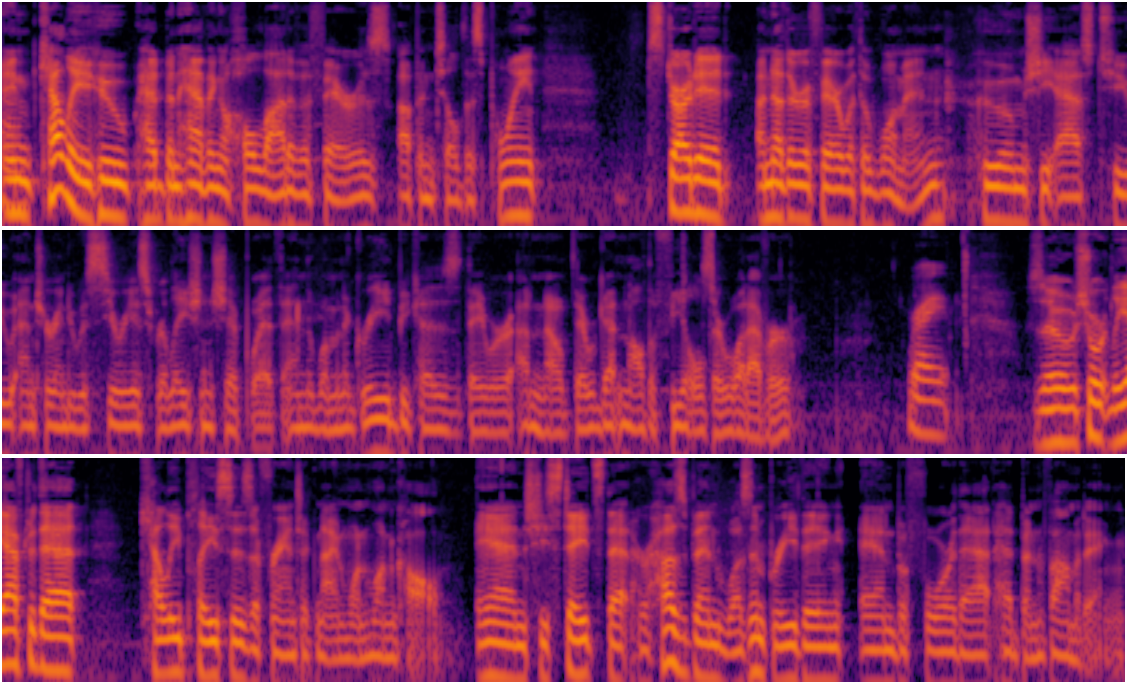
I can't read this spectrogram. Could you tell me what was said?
And Kelly, who had been having a whole lot of affairs up until this point, started another affair with a woman whom she asked to enter into a serious relationship with. And the woman agreed because they were, I don't know, they were getting all the feels or whatever. Right. So shortly after that, Kelly places a frantic 911 call. And she states that her husband wasn't breathing and before that had been vomiting.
